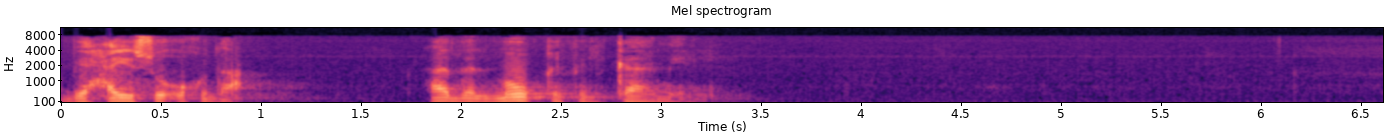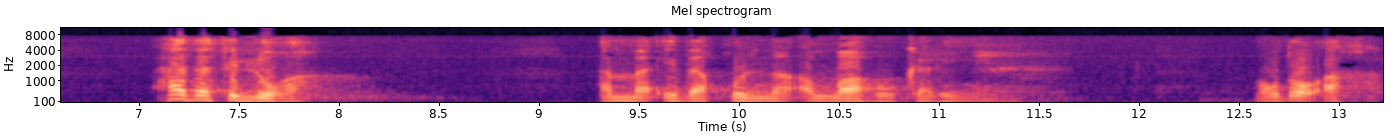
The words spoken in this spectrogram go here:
بحيث أخدع. هذا الموقف الكامل. هذا في اللغة. أما إذا قلنا الله كريم. موضوع آخر.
